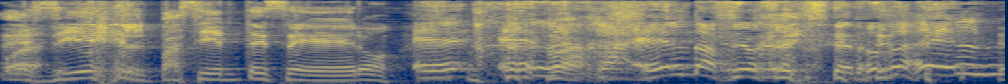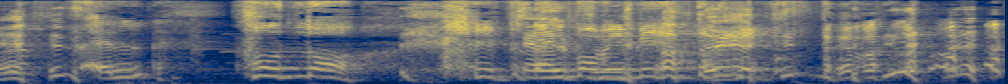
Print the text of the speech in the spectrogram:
Eh, sí, el paciente cero. Eh, él, ajá, él nació hipster. O sea, él, él fundó hipster, el, fundó. movimiento hipster.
